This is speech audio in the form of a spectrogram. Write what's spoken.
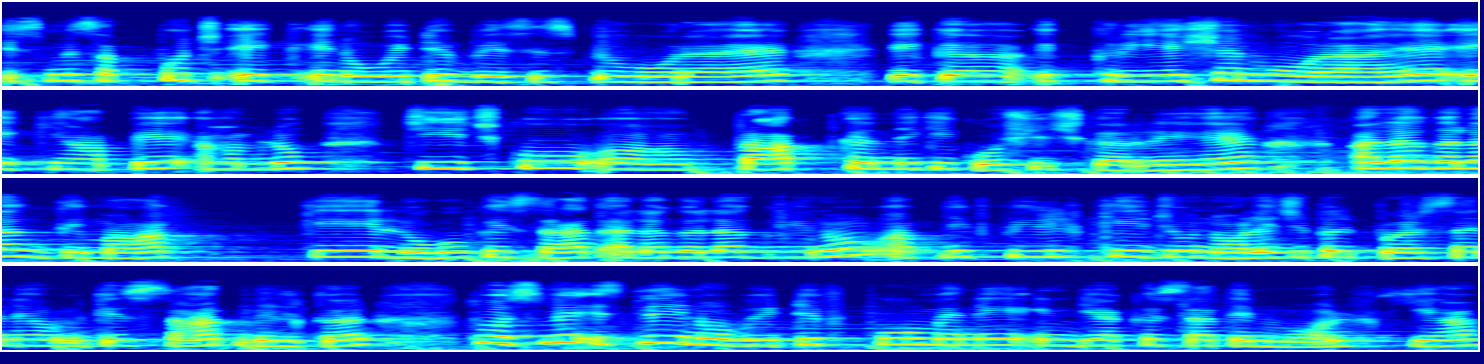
इसमें सब कुछ एक इनोवेटिव बेसिस पे हो रहा है। एक एक क्रिएशन हो रहा है। एक यहाँ पे हम लोग चीज़ को प्राप्त करने की कोशिश कर रहे हैं। अलग अलग दिमाग के लोगों के साथ अलग अलग यू नो अपनी फ़ील्ड के जो नॉलेजेबल पर्सन है, उनके साथ मिलकर। तो इसमें इसलिए इनोवेटिव को मैंने इंडिया के साथ इन्वॉल्व किया।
